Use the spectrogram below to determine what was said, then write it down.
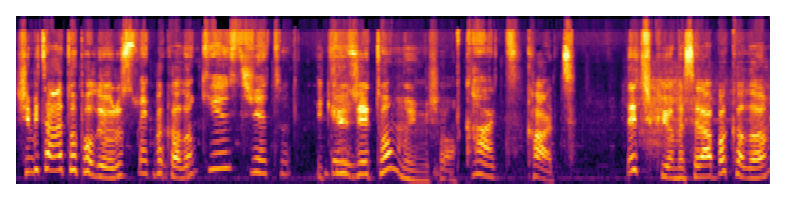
Şimdi bir tane top alıyoruz. Bakın, Bakalım. 200 jeton 200 değil. jeton muymuş o? kart. Kart. Ne çıkıyor mesela bakalım.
